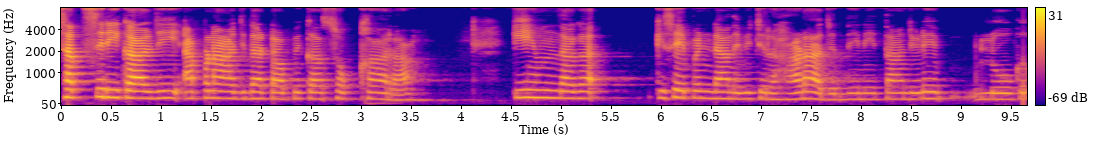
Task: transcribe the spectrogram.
ਸਤਿ ਸ੍ਰੀ ਅਕਾਲ ਜੀ। ਆਪਣਾ ਅੱਜ ਦਾ ਟੌਪਿਕ ਆ ਸੌਖਾ ਰਾਹ। ਕੀ ਹੁੰਦਾਗਾ ਕਿਸੇ ਪਿੰਡਾਂ ਦੇ ਵਿੱਚ ਹੜ੍ਹ ਆ ਜਾਂਦੇ ਨੇ ਤਾਂ ਜਿਹੜੇ ਲੋਕ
